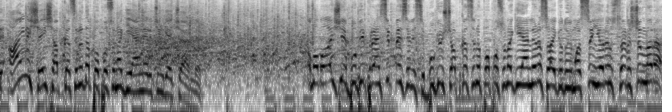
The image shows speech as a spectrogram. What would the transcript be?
Ve aynı şey şapkasını da poposuna giyenler için geçerli. Ama Bayşe bu bir prensip meselesi. Bugün şapkasını poposuna giyenlere saygı duymazsın, yarın sarışınlara.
